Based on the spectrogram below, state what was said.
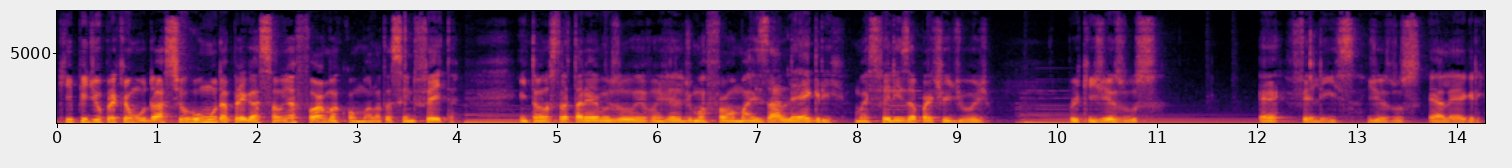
que pediu para que eu mudasse o rumo da pregação e a forma como ela está sendo feita. Então nós trataremos o Evangelho de uma forma mais alegre, mais feliz a partir de hoje porque Jesus é feliz, Jesus é alegre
